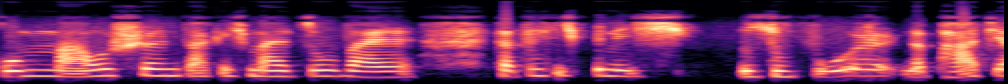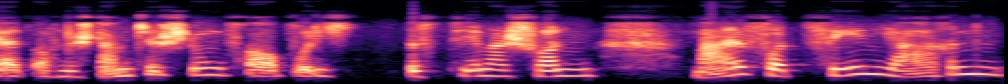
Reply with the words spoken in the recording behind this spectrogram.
rummauscheln, sag ich mal so, weil tatsächlich bin ich sowohl eine Party als auch eine Stammtischjungfrau, obwohl ich das Thema schon mal vor zehn Jahren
